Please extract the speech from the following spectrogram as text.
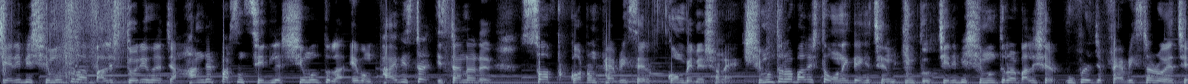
চেরিবি শিমুলতলার বালিশ তৈরি হয়েছে হান্ড্রেড পার্সেন্ট সিডলেস শিমুলতলা এবং ফাইভ স্টার স্ট্যান্ডার্ডের সফট কটন ফ্যাব্রিক্সের কম্বিনেশনে শিমুলতলার বালিশ তো অনেক দেখেছেন, কিন্তু চেরিবি শিমুলতলার বালিশের উপরে যে ফ্যাব্রিক্সটা রয়েছে,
